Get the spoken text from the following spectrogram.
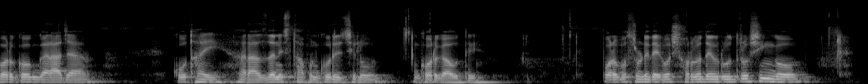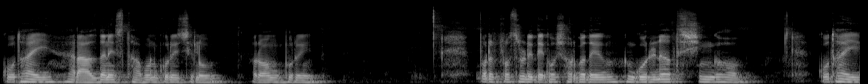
গরগঙ্গা রাজা কোথায় রাজধানী স্থাপন করেছিল গড়গাঁওতে? পরের প্রশ্নটি দেখো, স্বর্গদেব রুদ্রসিংহ কোথায় রাজধানী স্থাপন করেছিল রংপুরে? পরের প্রশ্নটি দেখো, স্বর্গদেব গরিনাথ সিংহ কোথায়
